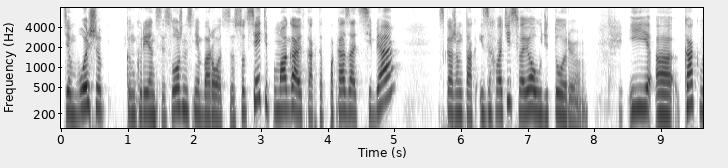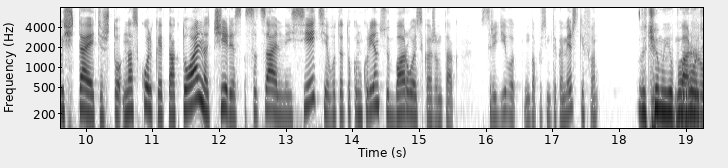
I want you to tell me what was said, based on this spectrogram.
тем больше конкуренции, сложно с ней бороться. Соцсети помогают как-то показать себя, скажем так, и захватить свою аудиторию. И а, как вы считаете, что насколько это актуально через социальные сети вот эту конкуренцию бороть, скажем так, среди вот, ну, допустим, ты коммерческий фан... Зачем ее бороть, Бороть.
